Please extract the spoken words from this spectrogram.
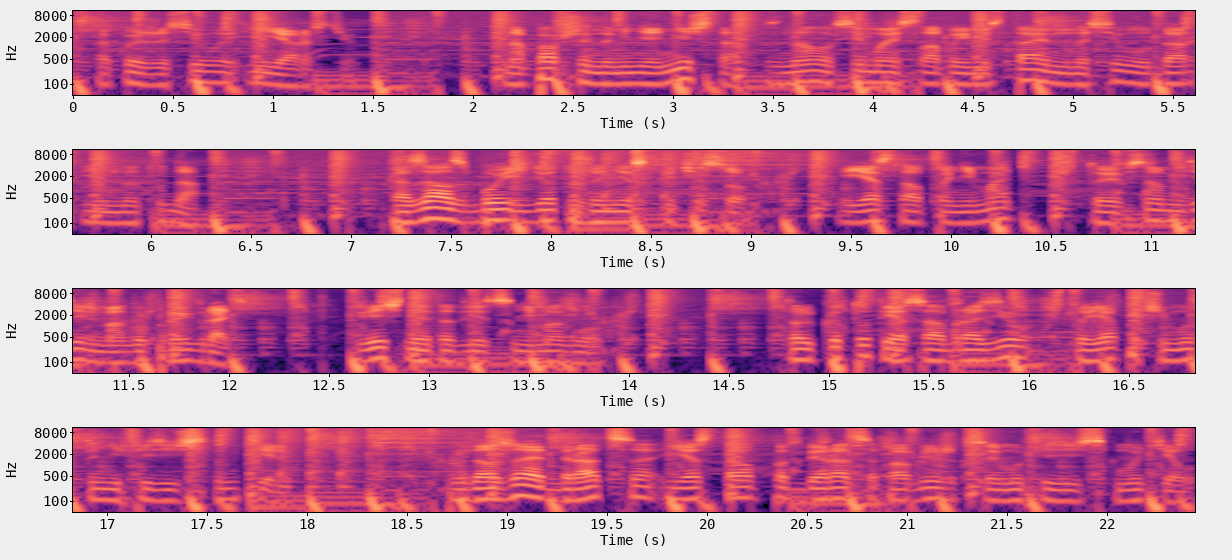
с такой же силой и яростью. Напавшее на меня нечто знало все мои слабые места и наносило удар именно туда. Казалось, бой идет уже несколько часов, и я стал понимать, что и в самом деле могу проиграть. Вечно это длиться не могло. Только тут я сообразил, что я почему-то не в физическом теле. Продолжая драться, я стал подбираться поближе к своему физическому телу.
